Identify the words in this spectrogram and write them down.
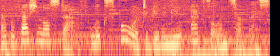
Our professional staff looks forward to giving you excellent service.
